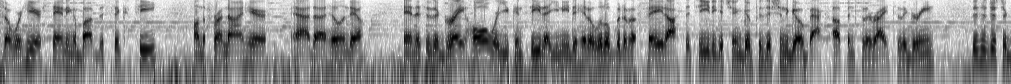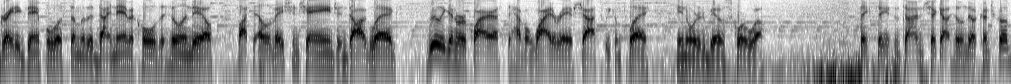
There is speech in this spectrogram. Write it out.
So we're here standing above the 6T on the front nine here at uh, Hillendale. And this is a great hole where you can see that you need to hit a little bit of a fade off the tee to get you in good position to go back up and to the right to the green. This is just a great example of some of the dynamic holes at Hillendale. Lots of elevation change and dog legs. Really going to require us to have a wide array of shots we can play in order to be able to score well. Thanks for taking some time to check out Hillendale Country Club.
